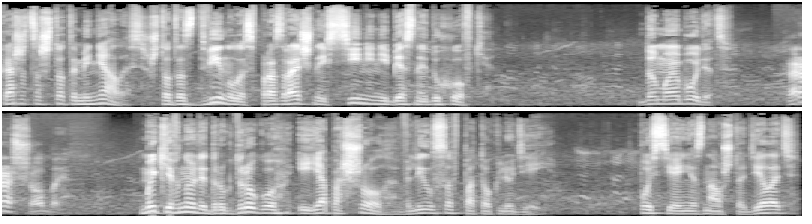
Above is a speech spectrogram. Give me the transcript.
Кажется, что-то менялось, что-то сдвинулось в прозрачной синей небесной духовке. Думаю, будет. Хорошо бы. Мы кивнули друг другу, и я пошел, влился в поток людей. Пусть я не знал, что делать,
